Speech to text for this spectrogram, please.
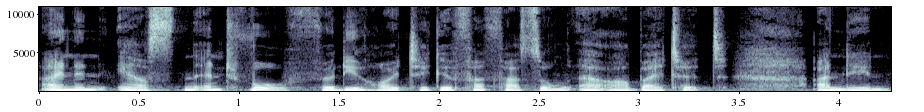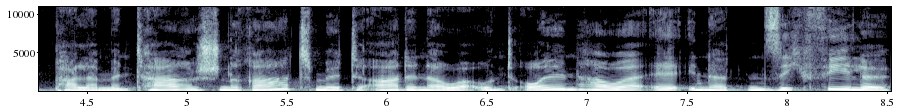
einen ersten Entwurf für die heutige Verfassung erarbeitet. An den Parlamentarischen Rat mit Adenauer und Ollenhauer erinnerten sich viele.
